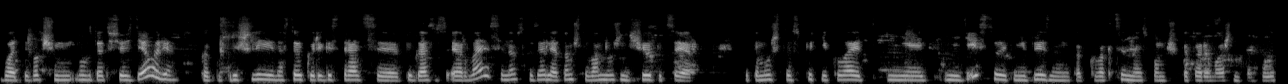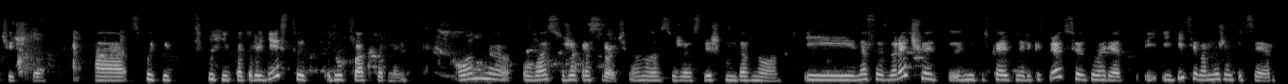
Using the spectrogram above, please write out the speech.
Вот, и, в общем, мы вот это все сделали. Как бы пришли на стойку регистрации Pegasus Airlines, и нам сказали о том, что вам нужен еще и ПЦР. Потому что спутник Лайт не, не действует, не признан как вакцина, с помощью которой можно там, получить что. А спутник, спутник, который действует, двухфакторный, он у вас уже просрочен, он у вас уже слишком давно. И нас разворачивают, не пускают на регистрацию и говорят, идите, вам нужен ПЦР.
